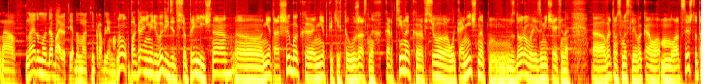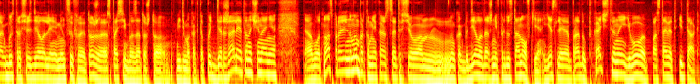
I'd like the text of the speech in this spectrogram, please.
А, но я думаю, добавят. Я думаю, это не проблема. Ну, по крайней мере, выглядит все прилично. Э, нет ошибок, нет каких-то ужасных картинок. Все лаконично, здорово и замечательно. Э, в этом смысле ВК молодцы, что так быстро все сделали. Минцифры тоже спасибо за то, что, видимо, как-то поддержали это начинание. Э, вот. Ну, а с параллельным импортом, мне кажется, это все, ну, как бы дело даже не в предустановке. Если продукт качественный, его поставят и так.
